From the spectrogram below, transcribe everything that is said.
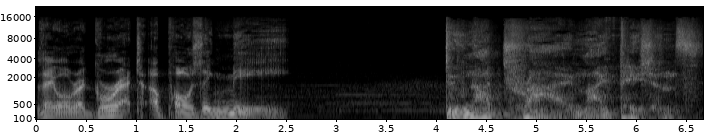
They will regret opposing me. Do not try my patience.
